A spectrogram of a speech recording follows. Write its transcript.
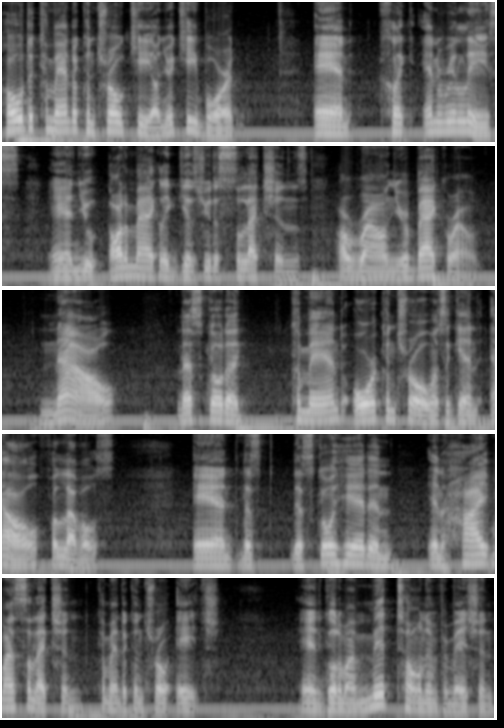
Hold the command or control key on your keyboard and click and release and you automatically gives you the selections around your background. Now, let's go to command or control once again L for levels and let's let's go ahead and and hide my selection command or control H and go to my mid-tone information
